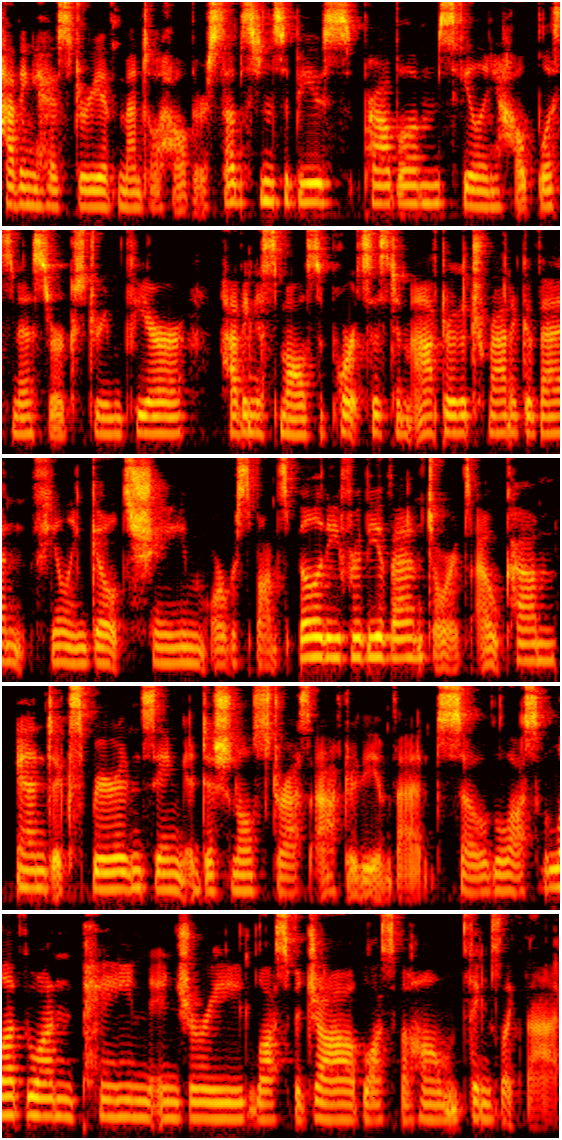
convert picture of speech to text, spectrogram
having a history of mental health or substance abuse problems, feeling helplessness or extreme fear, having a small support system after the traumatic event, feeling guilt, shame, or responsibility for the event or its outcome, and experiencing additional stress after the event. So, the loss of a loved one, pain, injury, loss of a job, loss of a home, things like that.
